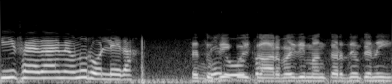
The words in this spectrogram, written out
ਕੀ ਫਾਇਦਾ ਹੈ ਮੈਂ ਉਹਨੂੰ ਰੋਲੇ ਦਾ। ਤੇ ਤੁਸੀਂ ਕੋਈ ਕਾਰਵਾਈ ਦੀ ਮੰਗ ਕਰਦੇ ਹੋ ਕਿ ਨਹੀਂ?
